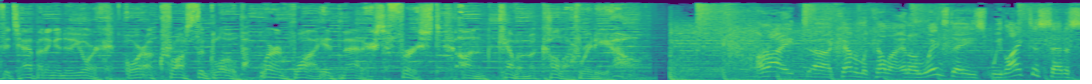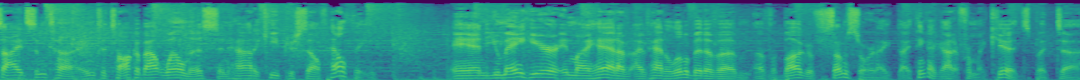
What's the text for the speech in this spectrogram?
If it's happening in New York or across the globe, learn why it matters first on Kevin McCullough Radio. All right, uh, Kevin McCullough. And on Wednesdays, we like to set aside some time to talk about wellness and how to keep yourself healthy. And you may hear in my head, I've, I've had a little bit of a, of a bug of some sort. I, I think I got it from my kids, but uh,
